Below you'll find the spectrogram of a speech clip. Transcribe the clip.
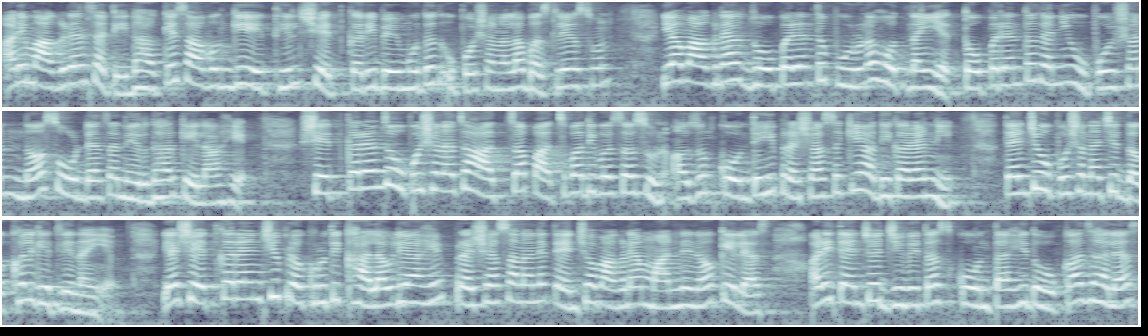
आणि मागण्यांसाठी ढाके सावंगी येथील शेतकरी बेमुदत उपोषणाला बसले असून या मागण्या जोपर्यंत पूर्ण होत नाही आहेत तोपर्यंत त्यांनी उपोषण न सोडण्याचा निर्धार केला आहे. शेतकऱ्यांचा उपोषणाचा आजचा पाचवा दिवस असून अजून कोणत्याही प्रशासकीय अधिकाऱ्यांनी त्यांच्या उपोषणाची दखल घेतली नाहीये. या शेतकऱ्यांची प्रकृती खाला बजावली आहे. प्रशासनाने त्यांच्या मागण्या मान्य न केल्यास आणि त्यांच्या जीवितास कोणताही धोका झाल्यास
